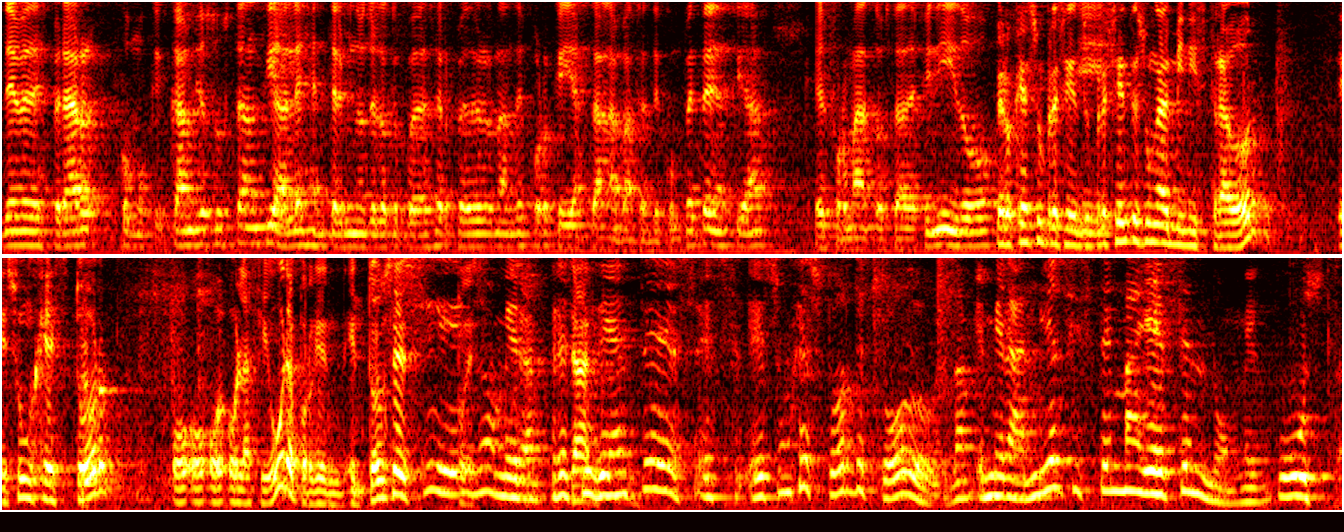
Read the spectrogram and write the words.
debe de esperar como que cambios sustanciales en términos de lo que puede hacer Pedro Hernández porque ya están las bases de competencia, el formato está definido. ¿Pero qué es un presidente? ¿Un presidente es un administrador? ¿Es un gestor? O, la figura, porque entonces... Sí, pues, no, mira, presidente es, es, es, un gestor de todo, ¿verdad? Mira, a mí el sistema ese no me gusta.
